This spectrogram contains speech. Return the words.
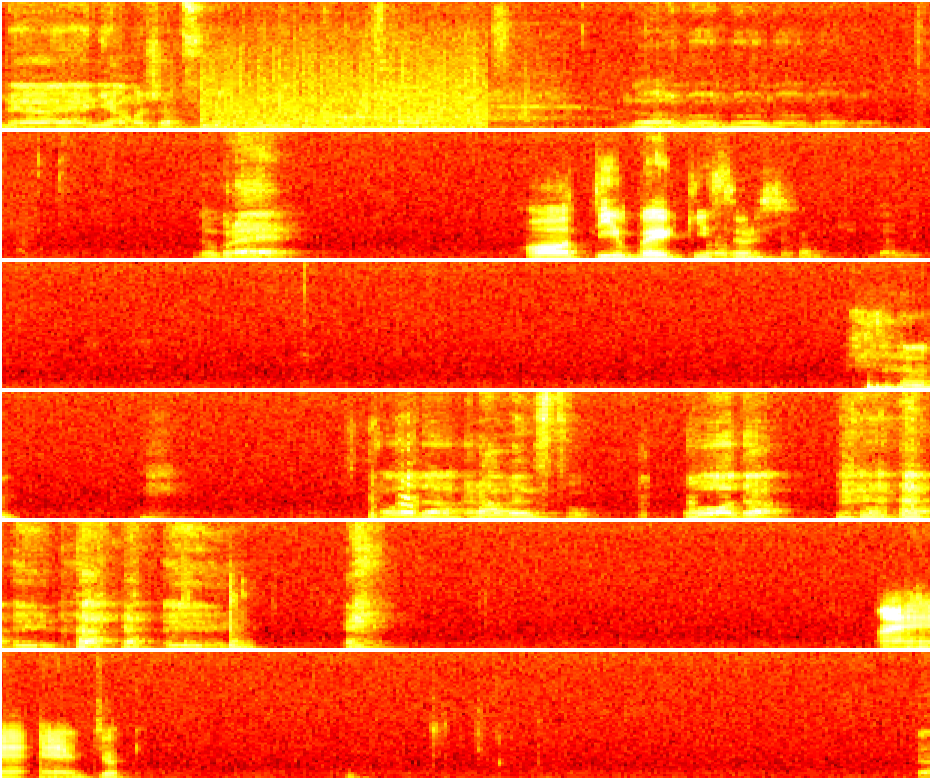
Не, не, нямаш абсолютно никаква представа. No, no, no, no, no, no. Добре. О, ти беки, Пробвам свършва. тук. Да, ви. О, да, равенство. О, да. Е, е, джоки. Та,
